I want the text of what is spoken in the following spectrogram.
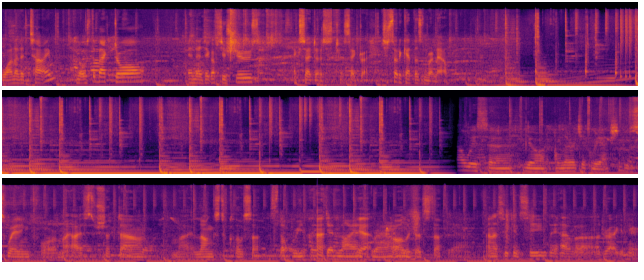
one at a time, close the back door, and then take off your shoes, etc, etc. Just so the cat doesn't run out. Is uh, your allergic reaction? I'm just waiting for my eyes to shut down, my lungs to close up. Stop breathing, dead lion, yeah, ground. all the good stuff. Yeah. And as you can see, they have a, a dragon here.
